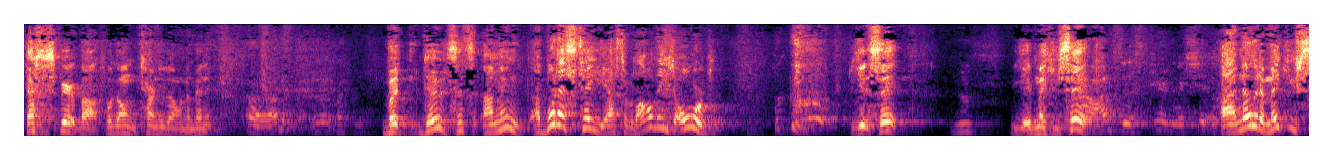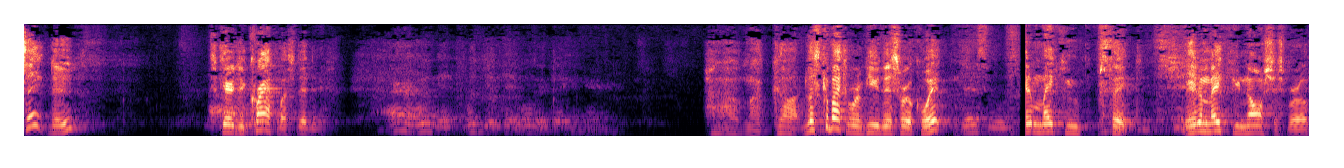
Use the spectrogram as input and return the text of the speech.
that's the spirit box. We're going to turn it on in a minute. Oh, But dude, since I mean, what I tell you, I said with all these orbs, you get sick. It make you sick. No, I was just scared me shit. I know it'll make you sick, dude. Scared you crapless, didn't it? Aaron, we'll get, we'll get, that- we'll get taken here. Oh my God! Let's go back and review this real quick. This was, It'll make you sick. It'll make you nauseous, bro.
